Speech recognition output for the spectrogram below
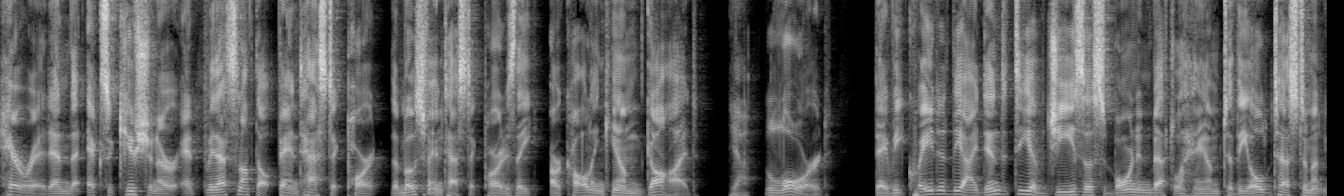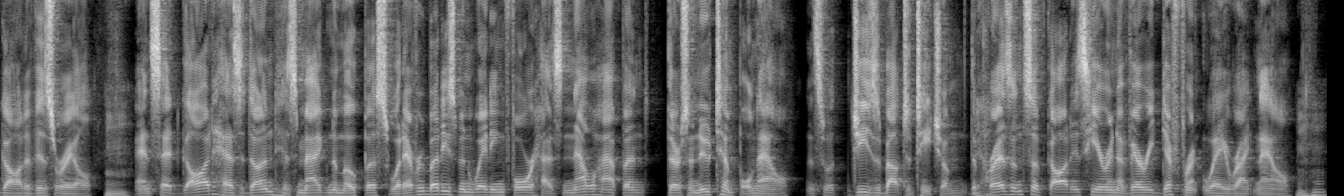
Herod and the executioner. And I mean, that's not the fantastic part. The most fantastic part is they are calling him God, Yeah. Lord. They've equated the identity of Jesus born in Bethlehem to the Old Testament God of Israel Hmm. and said, God has done his magnum opus. What everybody's been waiting for has now happened. There's a new temple now. That's what Jesus is about to teach them. The Yeah. presence of God is here in a very different way right now. Mhm.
